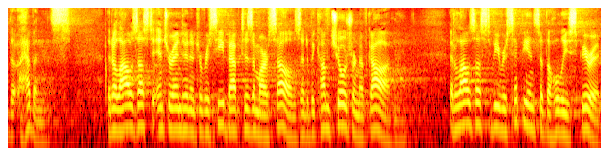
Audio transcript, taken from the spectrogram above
the heavens that allows us to enter into and to receive baptism ourselves and to become children of God. It allows us to be recipients of the Holy Spirit.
